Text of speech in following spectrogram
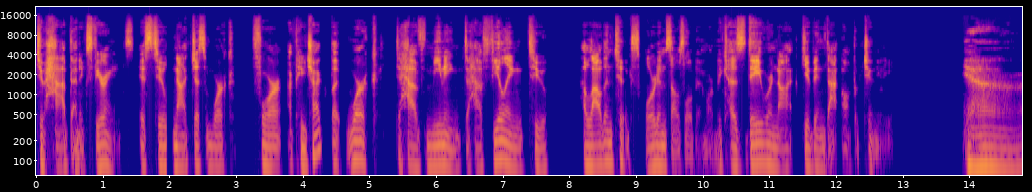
to have that experience is to not just work for a paycheck, but work to have meaning, to have feeling, to allow them to explore themselves a little bit more because they were not given that opportunity. Yeah.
